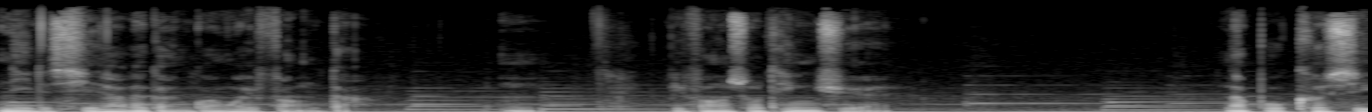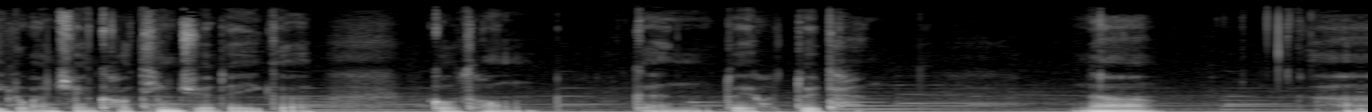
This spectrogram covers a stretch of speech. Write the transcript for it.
你的其他的感官会放大。嗯，比方说听觉，那播客是一个完全靠听觉的一个沟通跟对对谈。那，嗯，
